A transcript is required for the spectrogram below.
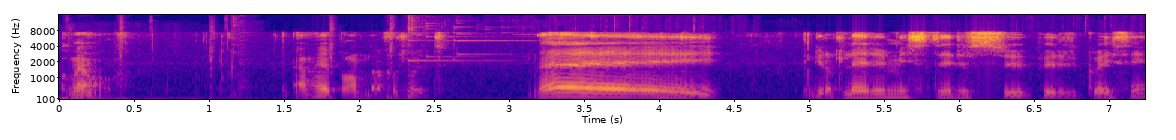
Kom igjen, nå. Jeg heier på han der, for så vidt. Nei! Gratulerer, Mr. Super Crazy.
